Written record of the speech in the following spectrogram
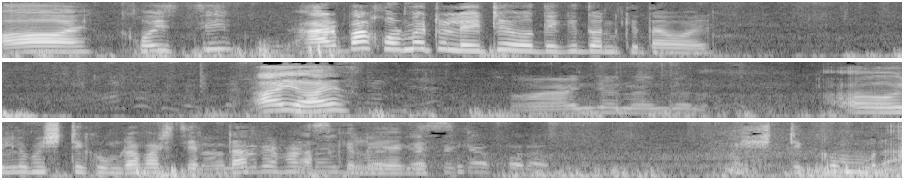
হয় কইছি, আরবার করমে, একটু লেটে দেখি দন কিতা হয় ওই ওই ও, আনজান, আনজান। ওইলো মিষ্টি কুমড়া পারছি একটা। আজকে লইয়া গেছি। মিষ্টি কুমড়া।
